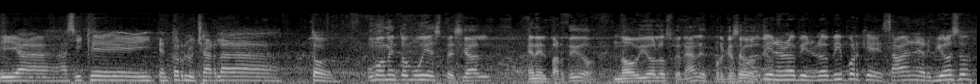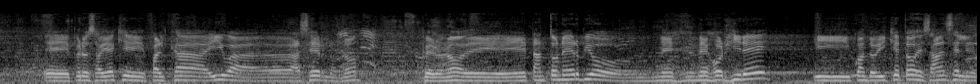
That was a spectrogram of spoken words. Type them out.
y ah, así que intento lucharla todo. Un momento muy especial en el partido. No vio los penales, ¿por qué se No los vi, volvió? no los vi, no los vi porque estaba nervioso, eh, pero sabía que Falca iba a hacerlo, ¿no? Pero no, de tanto nervio, me- mejor giré y cuando vi que todos estaban cele-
